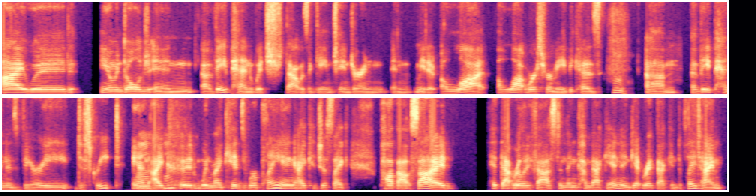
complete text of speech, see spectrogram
I would, you know, indulge in a vape pen, which that was a game changer and, and made it a lot, a lot worse for me because mm um, a vape pen is very discreet. And mm-hmm. I could, when my kids were playing, I could just like pop outside, hit that really fast, and then come back in and get right back into playtime.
